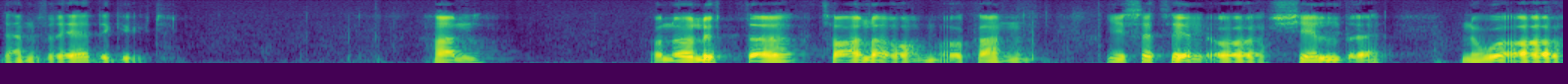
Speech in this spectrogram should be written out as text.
den vrede Gud. Han, og når Luther taler om og kan gi seg til å skildre noe av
